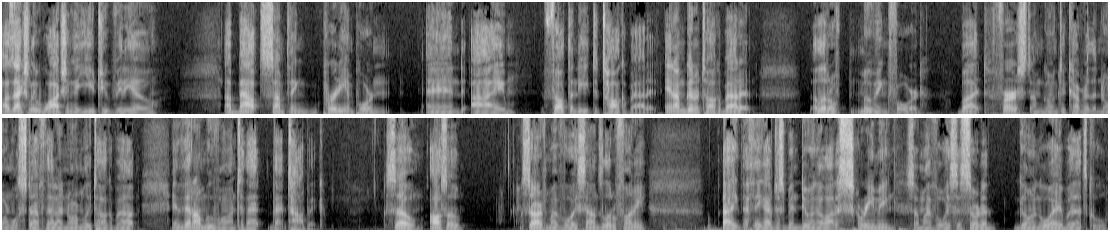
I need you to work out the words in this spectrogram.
I was actually watching a YouTube video about something pretty important and I felt the need to talk about it. And I'm going to talk about it a little moving forward. But first, I'm going to cover the normal stuff that I normally talk about, and then I'll move on to that that topic. So, also, sorry if my voice sounds a little funny. I, I think I've just been doing a lot of screaming, so my voice is sort of going away, but that's cool.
